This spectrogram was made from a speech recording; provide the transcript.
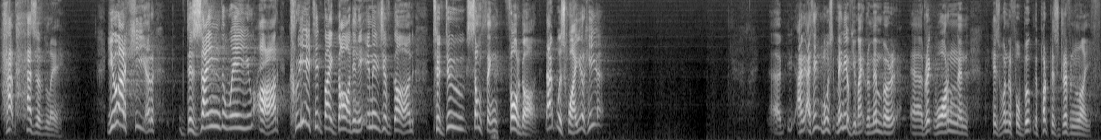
haphazardly. You are here designed the way you are, created by God in the image of God to do something for God. That was why you're here. Uh, I, I, think most, many of you might remember uh, Rick Warren and his wonderful book, The Purpose Driven Life.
